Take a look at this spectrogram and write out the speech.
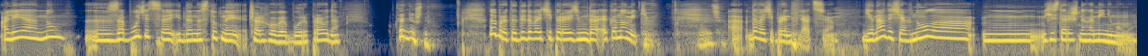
Але ну забудзецца і да наступнай чарговай буры Праўда? Конечно добра тады давайте перайдзем да эканомікі давайте. Про інфляцыю яна дасягнула гістарычнага мінімуму.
